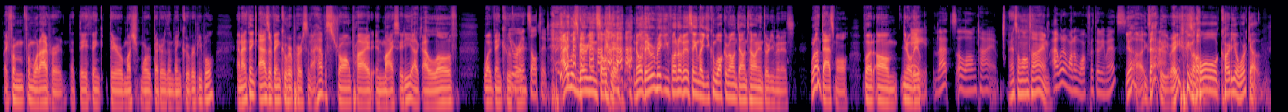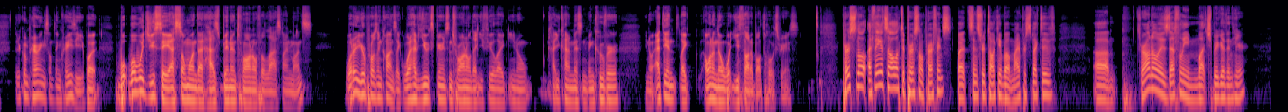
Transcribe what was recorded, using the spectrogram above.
like from from what I've heard that they think they're much more better than Vancouver people. And I think as a Vancouver person, I have a strong pride in my city. Like I love what Vancouver You were insulted. I was very insulted. you know, they were making fun of it, saying like you can walk around downtown in 30 minutes. We're not that small, but um, you know, they hey, that's a long time. that's a long time. I wouldn't want to walk for 30 minutes. Yeah, exactly, Yeah. right? it's a whole cardio workout. They're comparing something crazy, but what what would you say as someone that has been in Toronto for the last nine months? What are your pros and cons? Like, what have you experienced in Toronto that you feel like you know you kind of miss in Vancouver? You know, at the end, like, I want to know what you thought about the whole experience. personal i think it's all up to personal preference but since we're talking about my perspective um, Toronto is definitely much bigger than here.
